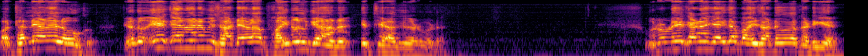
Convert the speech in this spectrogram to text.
ਪਰ ਥੱਲੇ ਵਾਲੇ ਲੋਕ, ਜਦੋਂ ਇਹ ਕਹਿੰਦੇ ਨੇ ਵੀ ਸਾਡੇ ਵਾਲਾ ਫਾਈਨਲ ਗਿਆਨ ਹੈ, ਇੱਥੇ ਆ ਕੇ ਗੜਬੜ ਹੈ। ਉਹਨਾਂ ਨੂੰ ਇਹ ਕਹਿਣਾ ਚਾਹੀਦਾ, ਭਾਈ ਸਾਡੇ ਕੋਲ ਤਾਂ ਘਟੀ ਹੈ।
